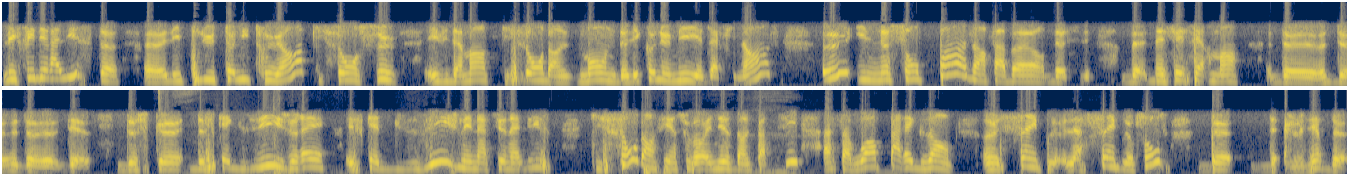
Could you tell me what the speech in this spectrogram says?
Les fédéralistes euh, les plus tonitruants, qui sont ceux, évidemment, qui sont dans le monde de l'économie et de la finance, eux, ils ne sont pas en faveur de, de nécessairement de, de, de, de, de ce que de ce qu'exigerait et ce qu'exigent les nationalistes qui sont d'anciens souverainistes dans le parti, à savoir, par exemple, un simple, la simple chose de, je veux dire, de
